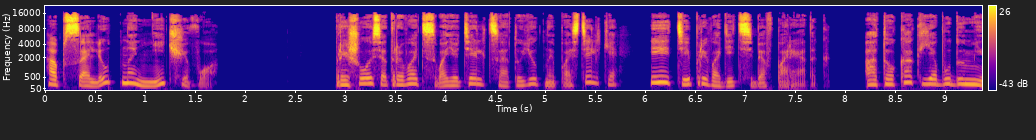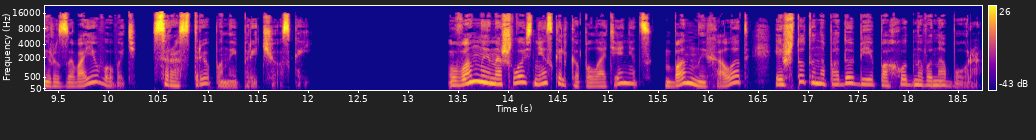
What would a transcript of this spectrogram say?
абсолютно ничего. Пришлось отрывать свое тельце от уютной постельки и идти приводить себя в порядок. А то как я буду мир завоевывать с растрепанной прической? В ванной нашлось несколько полотенец, банный халат и что-то наподобие походного набора.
